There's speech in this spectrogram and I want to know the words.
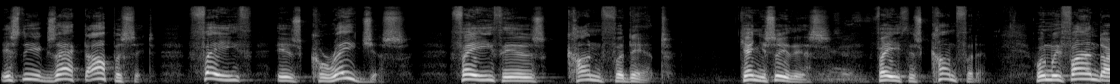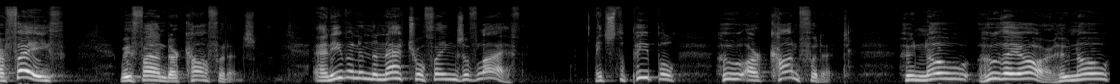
It's the exact opposite. Faith is courageous. Faith is confident. Can you see this? Faith is confident. When we find our faith, we find our confidence. And even in the natural things of life, it's the people who are confident, who know who they are, who know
